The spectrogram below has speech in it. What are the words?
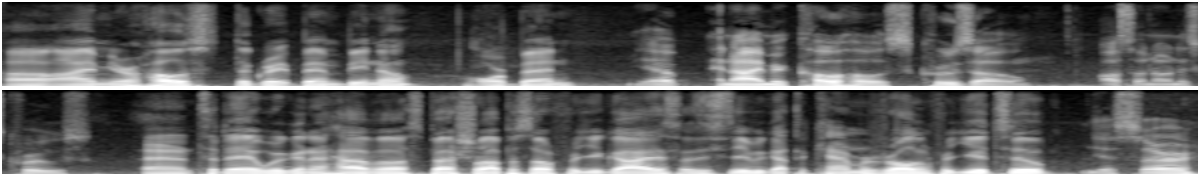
Uh, I am your host, the Great Bambino, or Ben, Yep. And I'm your co-host, Cruzzo, also known as Cruz. and today we're gonna have a special episode for you guys. As you see, we got the cameras rolling for YouTube. Yes, sir.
